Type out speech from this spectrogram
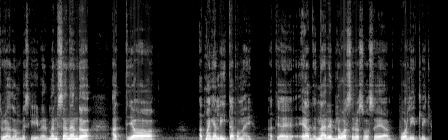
Tror jag de beskriver. Men sen ändå att jag... Att man kan lita på mig. Att jag är, när det blåser och så, så är jag pålitlig.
